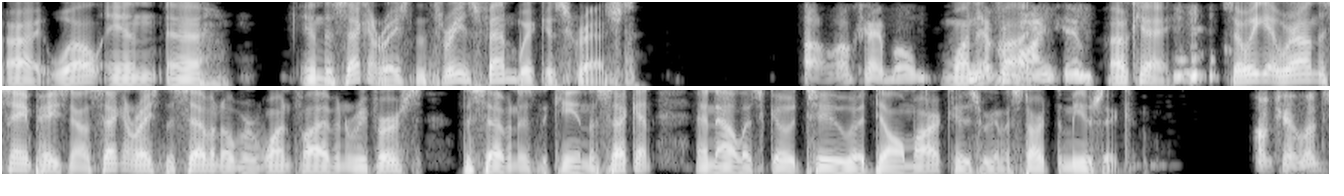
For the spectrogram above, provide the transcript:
All right. Well, in uh, in the second race, the three is Fenwick is scratched. Oh, okay. Well, One never five. mind him. Okay. So we get we're on the same page now. Second race, the seven over one five in reverse. The seven is the key in the second. And now let's go to uh, Del Mar because we're going to start the music. Okay, let's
